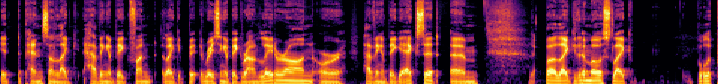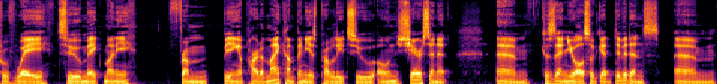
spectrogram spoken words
it depends on like having a big fund, like a raising a big round later on, or having a big exit. Um, Yeah. But like the most like bulletproof way to make money from being a part of my company is probably to own shares in it, because then you also get dividends um,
